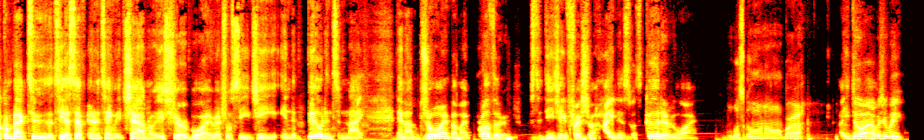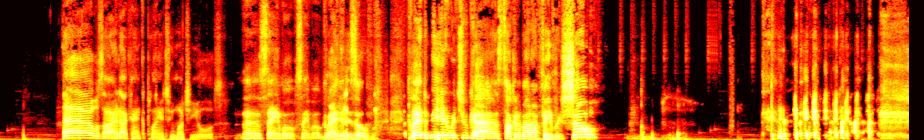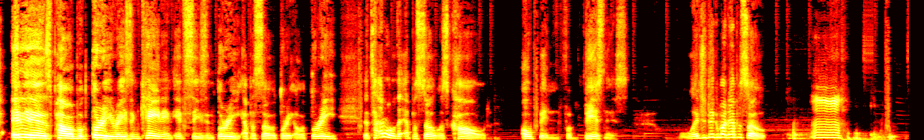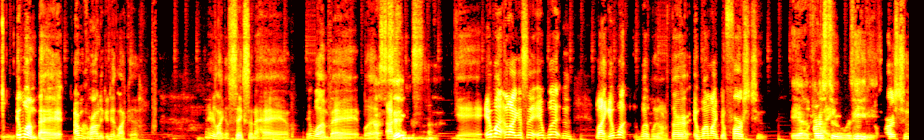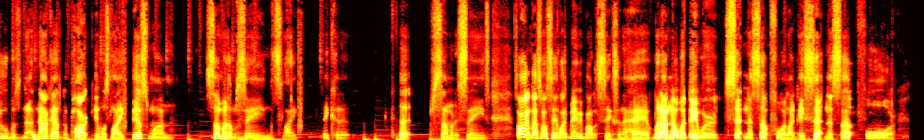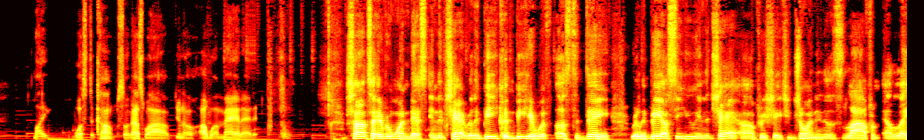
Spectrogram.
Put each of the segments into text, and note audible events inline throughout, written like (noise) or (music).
Welcome back to the TSF Entertainment Channel. It's your boy Retro CG in the building tonight, and I'm joined by my brother, Mr. DJ Fresh Your Highness. What's good, everyone? What's going on, bro? How you doing? How was your week? Uh, it was all right. I can't complain too much of yours. Uh, same old, same old. Glad it is over. Glad to be here with you guys talking about our favorite show. (laughs) it is Power Book 3, Raising Kanan. It's season 3, episode 303. The title of the episode was called Open for Business. What'd you think about the episode? Mm, it wasn't bad. I would probably get it like a maybe like a six and a half. It wasn't bad, but A six? I, yeah, it wasn't like I said. It wasn't like it wasn't. Was we on the third? It wasn't like the first two. yeah, the first like- two was heated. The first two was knock out the park. It was like this one. Some of them scenes, like they could have cut some of the scenes. So I, that's why I say like maybe about a six and a half. But I know what they were setting us up for. Like they setting us up for like what's to come. So that's why I, you know I wasn't mad at it. Shout out to everyone that's in the chat. Really B couldn't be here with us today. Really B, I see you in the chat. Uh, appreciate you joining us live from LA.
